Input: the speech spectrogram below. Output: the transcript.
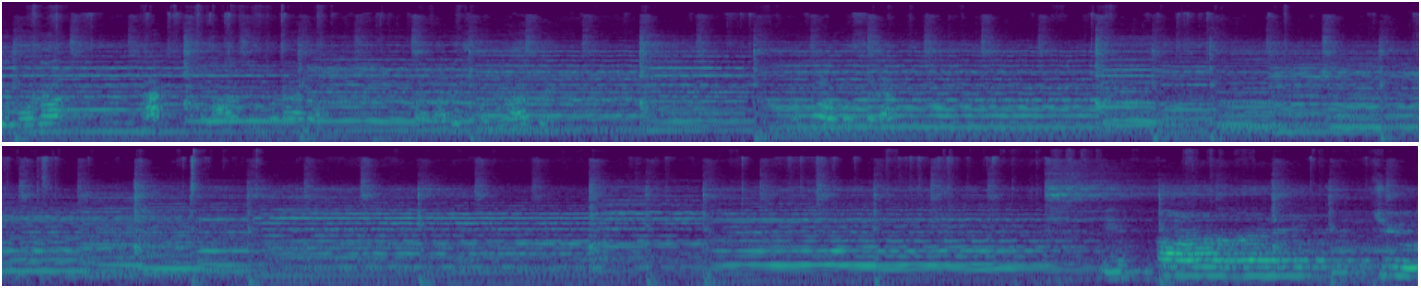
Kalahati muna. Ha? Kalahati muna, no? Patalis pa klase. Ako, ka na. If I could choose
